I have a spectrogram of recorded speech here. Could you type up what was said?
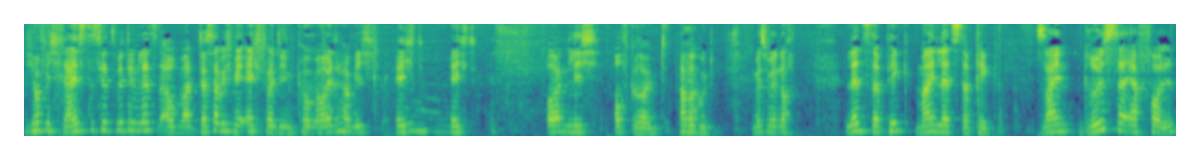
Ich hoffe, ich reiß das jetzt mit dem letzten. Oh Mann, das habe ich mir echt verdient. Komm, heute habe ich echt, mm. echt ordentlich aufgeräumt. Aber ja. gut, müssen wir noch. Letzter Pick, mein letzter Pick. Sein größter Erfolg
